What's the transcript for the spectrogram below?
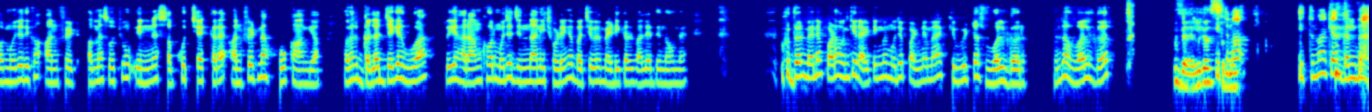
और मुझे दिखा अनफिट अब मैं सोचूं इनने सब कुछ चेक करा है। अनफिट में हो कहाँ गया? अगर गलत जगह हुआ तो ये हरामखोर मुझे ज़िंदा नहीं छोड़ेंगे बचे हुए मेडिकल वाले दिनों में। उधर मैंने पढ़ा उनकी राइटिंग में मुझे पढ़ने में आया क्यूबिटस वल्गर मतलब वल्गर वेल का इतना इतना क्या गंदा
